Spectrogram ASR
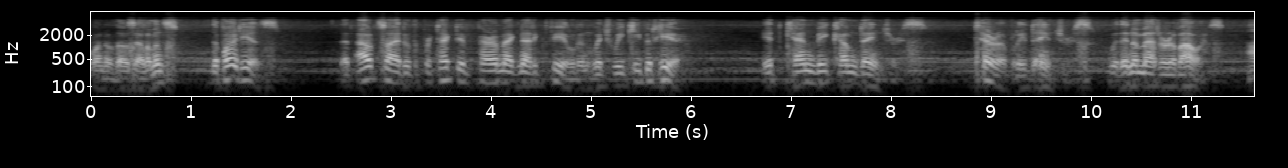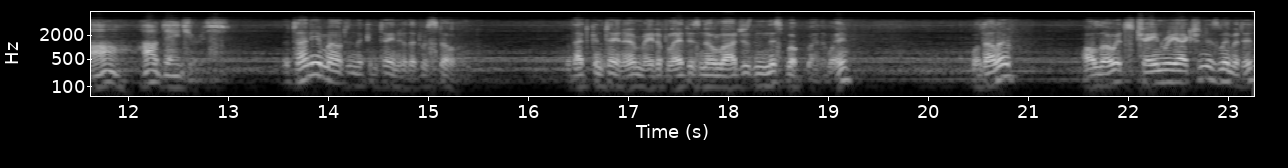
one of those elements. The point is that outside of the protective paramagnetic field in which we keep it here, it can become dangerous. Terribly dangerous within a matter of hours. Oh, how dangerous? The tiny amount in the container that was stolen. Well, that container, made of lead, is no larger than this book, by the way. Well, Dollar, although its chain reaction is limited,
